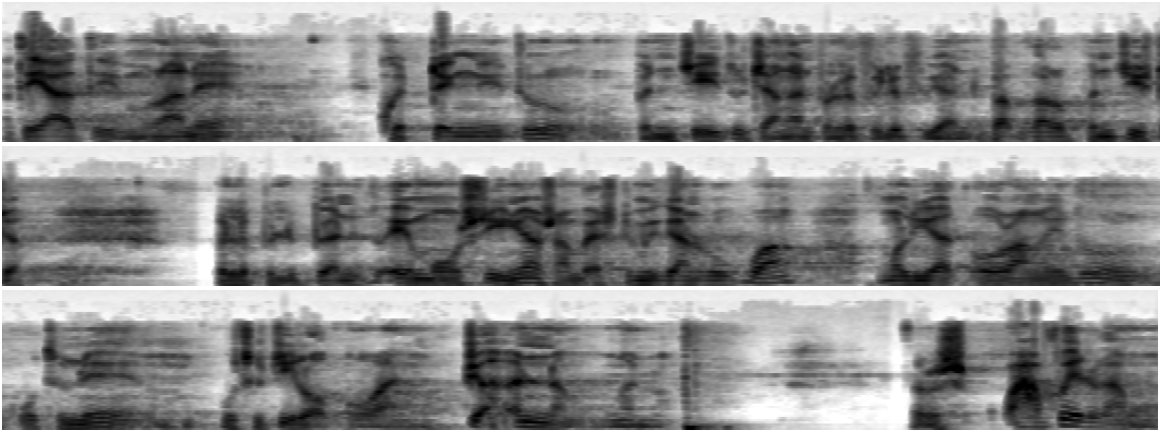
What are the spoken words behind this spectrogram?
Hati-hati, mulane gedeng itu benci itu jangan berlebih-lebihan. Sebab kalau benci sudah berlebihan itu emosinya sampai sedemikian rupa melihat orang itu kudune kudu cilaka jahanam ngono. Terus kafir kamu.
